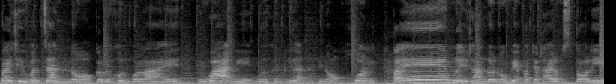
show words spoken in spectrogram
ไปถือวันจันทร์เนาะก็เลยคนบ่หลายมือว่านนี่มือขึ้นเพื่อนพี่น้องคนเต็มเลยอยู่ทางเดินวังเวียงเขาจะถ่ายลงสตอรี่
